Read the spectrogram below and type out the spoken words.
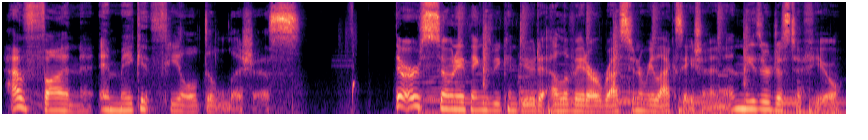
have fun, and make it feel delicious. There are so many things we can do to elevate our rest and relaxation, and these are just a few.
